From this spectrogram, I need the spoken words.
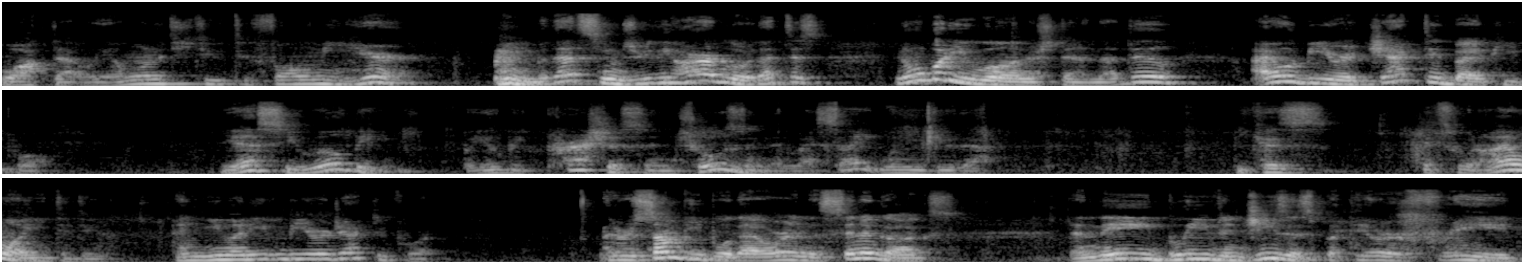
walk that way. I want you to, to follow me here. but that seems really hard, Lord. That just nobody will understand that. They'll, I would be rejected by people. Yes, you will be, but you'll be precious and chosen in my sight when you do that. Because it's what I want you to do. And you might even be rejected for it. There were some people that were in the synagogues and they believed in Jesus, but they were afraid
